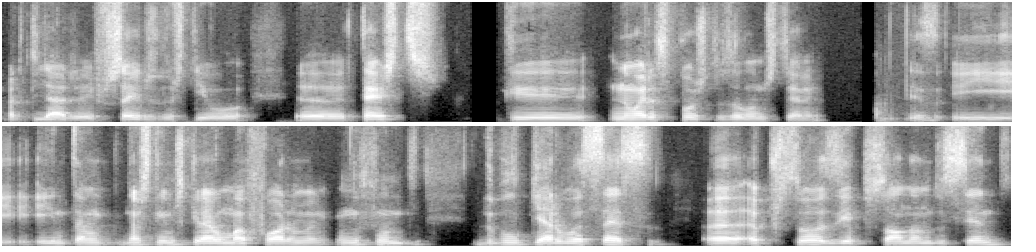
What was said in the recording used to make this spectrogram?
partilhar fecheiros do estilo uh, testes que não era suposto os alunos terem. E, e, então nós tínhamos que criar uma forma, no fundo, de bloquear o acesso a, a pessoas e a pessoal não docente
